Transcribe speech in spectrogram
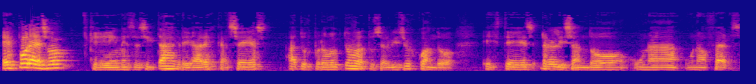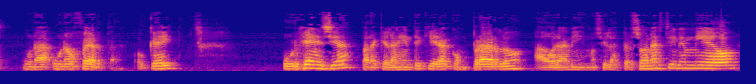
Es por eso que necesitas agregar escasez a tus productos o a tus servicios cuando estés realizando una, oferta, una, una oferta, ¿ok? Urgencia para que la gente quiera comprarlo ahora mismo. Si las personas tienen miedo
